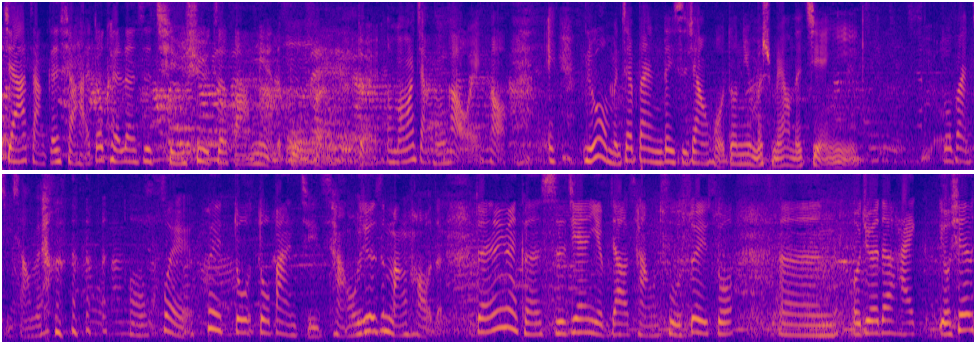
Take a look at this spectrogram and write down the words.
家长跟小孩都可以认识情绪这方面的部分，对。哦、妈妈讲很好哎，好，哎，如果我们在办类似这样活动，你有没有什么样的建议？多办几场没有？哦，会会多多办几场，我觉得是蛮好的。对，因为可能时间也比较仓促，所以说，嗯，我觉得还有些，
